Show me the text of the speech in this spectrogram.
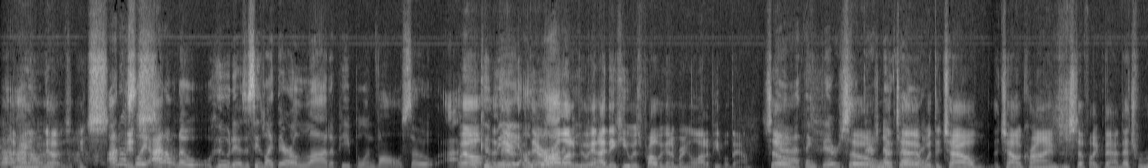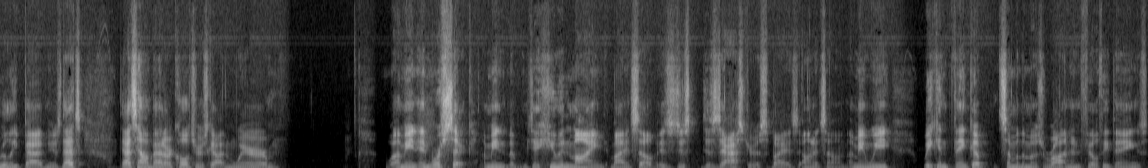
I mean, no, it's Honestly, it's- I don't know who it is. It seems like there are a lot of people involved. So I- well, it could be there, a, there lot are a lot of people. and I think he was probably going to bring a lot of people down. So yeah, I think there's so there's no with the with the child the child crimes and stuff like that that's really bad news that's that's how bad our culture has gotten where i mean and we're sick i mean the, the human mind by itself is just disastrous by its on its own i mean we we can think up some of the most rotten and filthy things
